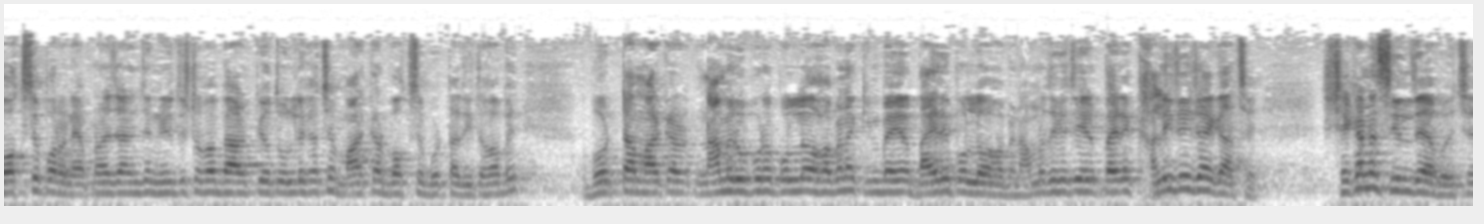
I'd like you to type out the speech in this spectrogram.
বক্সে পড়ে না আপনারা জানেন যে নির্দিষ্টভাবে আরপিওতে উল্লেখ আছে, মার্কার বক্সে ভোটটা দিতে হবে। ভোটটা মার্কার নামের উপরে পড়লেও হবে না, কিংবা এর বাইরে পড়লেও হবে না। আমরা দেখেছি এর বাইরে খালি যে জায়গা আছে, সেখানে সিল দেওয়া হয়েছে।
